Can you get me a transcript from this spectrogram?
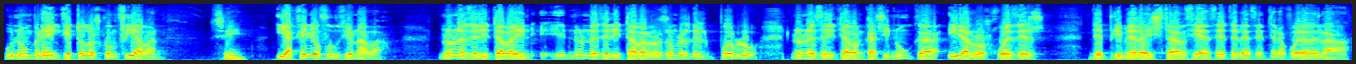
un hombre en que todos confiaban Sí. y aquello funcionaba. No necesitaba ir- eh, no necesitaban los hombres del pueblo, no necesitaban casi nunca ir a los jueces de primera instancia, etcétera, etcétera, fuera de la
